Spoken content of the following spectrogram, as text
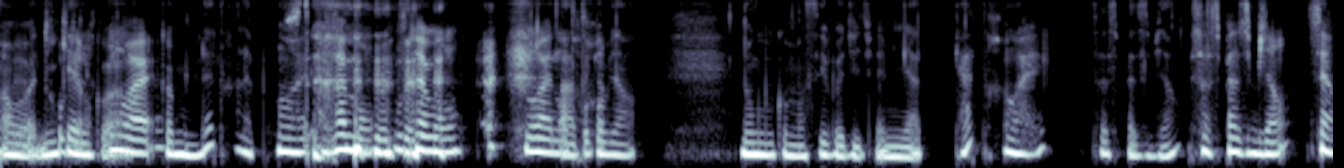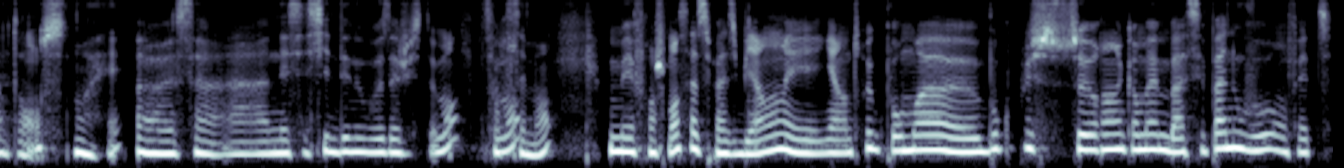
Oh, nickel, bien. quoi. Ouais. Comme une lettre à la Ouais, poste. vraiment, vraiment. Ouais, non, Ah, trop trop bien. bien. Donc, vous commencez votre vie de famille à 4. Ouais, Ça se passe bien. ça se passe bien, c'est intense. Ouais, Euh, ça nécessite des nouveaux ajustements, forcément. forcément. Mais franchement, ça se passe bien. Et il y a un truc pour moi euh, beaucoup plus serein quand même. Bah, c'est pas nouveau en fait.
